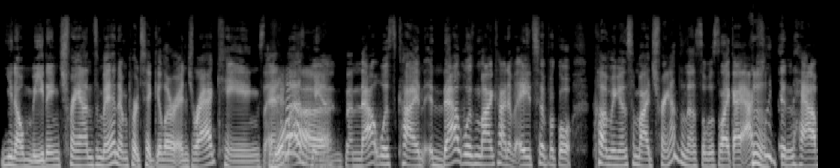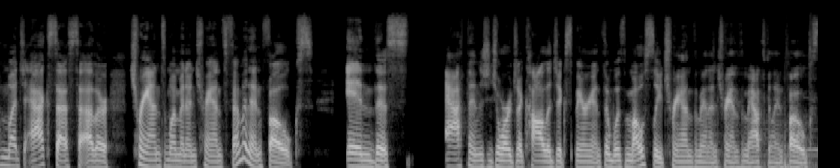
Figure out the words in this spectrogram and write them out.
you know, meeting trans men in particular and drag kings and Yeah. lesbians. And that was kind, that was my kind of atypical coming into my transness. It was like, I actually didn't have much access to other trans women and trans feminine folks in this Athens, Georgia college experience. It was mostly trans men and trans masculine folks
